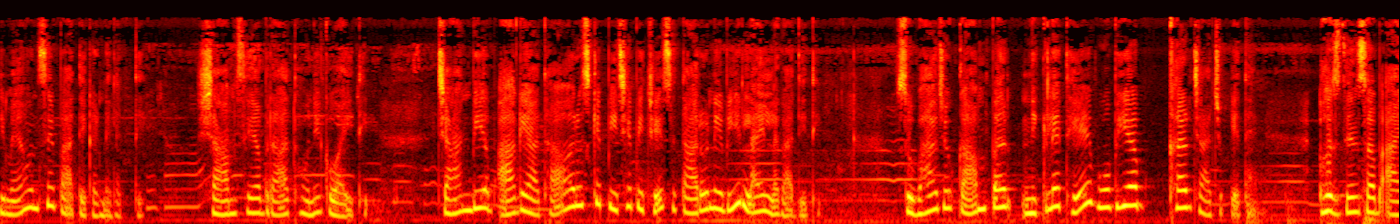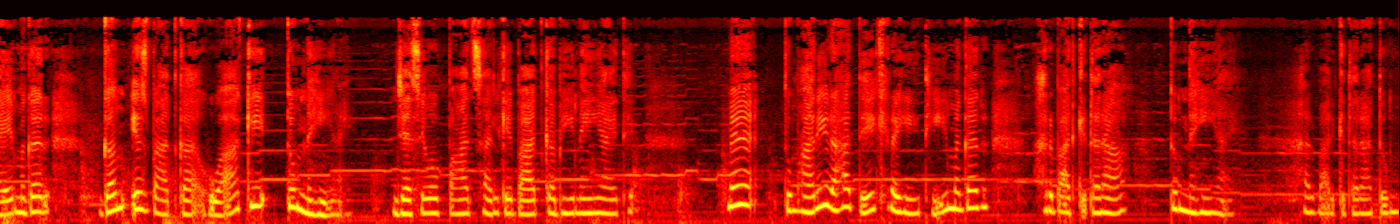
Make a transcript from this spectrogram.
थी मैं, उनसे बातें करने लगती। शाम से अब रात होने को आई थी। चाँद भी अब आ गया था और उसके पीछे पीछे सितारों ने भी लाइन लगा दी थी। सुबह जो काम पर निकले थे, वो भी अब घर जा चुके थे। उस दिन सब आए, मगर गम इस बात का हुआ कि तुम नहीं आए। जैसे वो पाँच साल के बाद कभी नहीं आए थे। मैं तुम्हारी राह देख रही थी, मगर हर बार की तरह तुम नहीं आए। हर बार की तरह तुम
